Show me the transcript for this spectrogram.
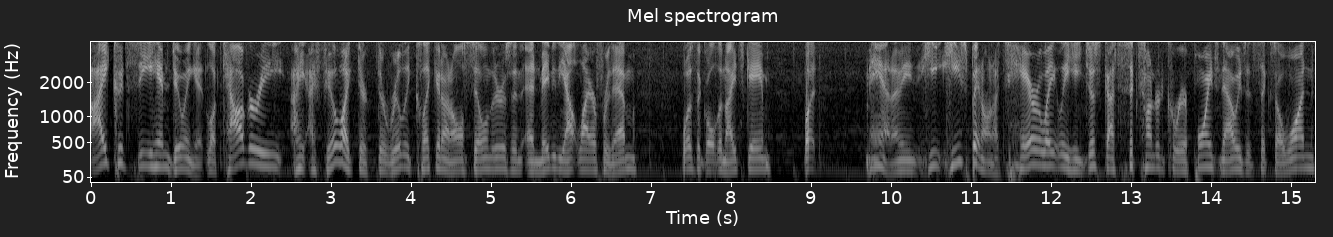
I could see him doing it. Look, Calgary, I, I feel like they're they're really clicking on all cylinders, and, and maybe the outlier for them was the Golden Knights game. But man, I mean, he he's been on a tear lately. He just got 600 career points. Now he's at 601.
